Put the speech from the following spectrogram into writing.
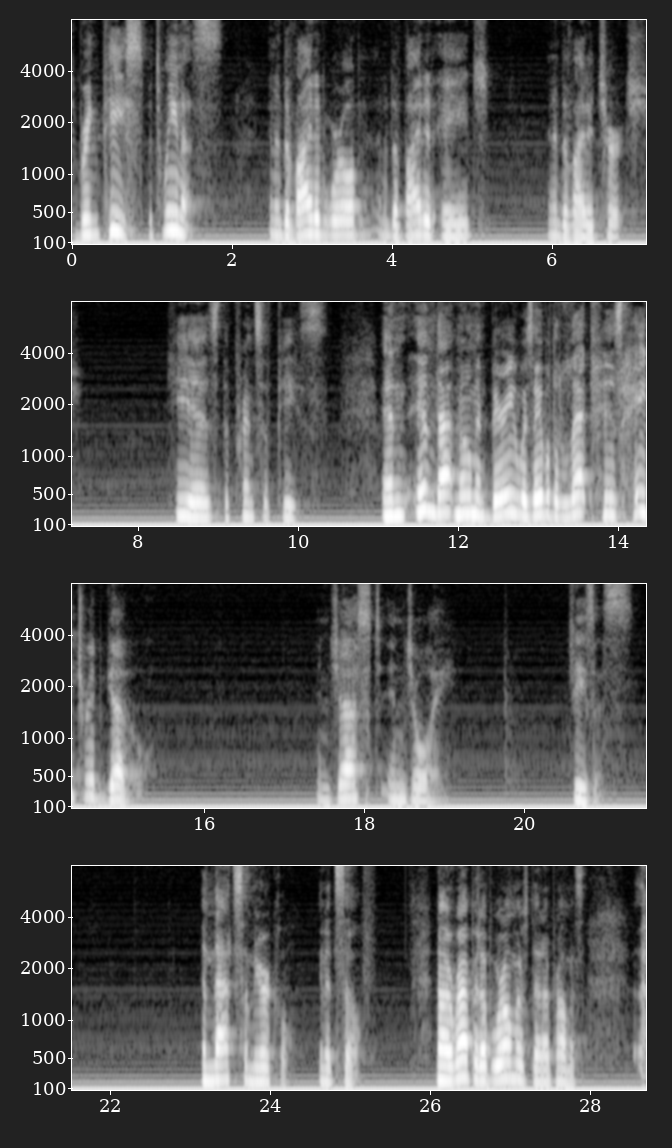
to bring peace between us in a divided world, in a divided age, in a divided church. He is the Prince of Peace. And in that moment, Barry was able to let his hatred go and just enjoy Jesus. And that's a miracle in itself. Now, I wrap it up. We're almost done, I promise.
